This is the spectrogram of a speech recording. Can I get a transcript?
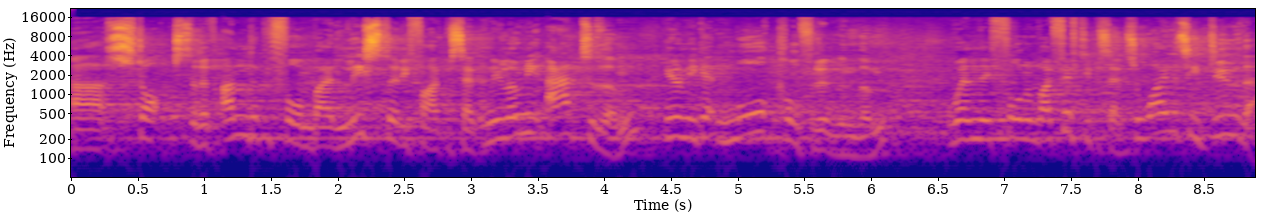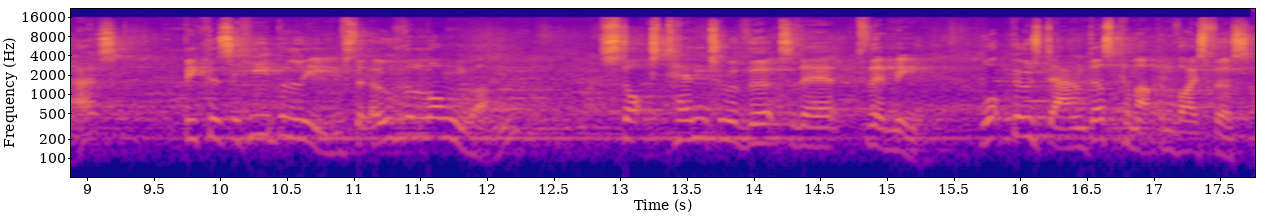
uh, stocks that have underperformed by at least 35%, and he'll only add to them, he'll only get more confident in them when they've fallen by 50%. So why does he do that? Because he believes that over the long run, stocks tend to revert to their, to their mean. What goes down does come up and vice versa.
